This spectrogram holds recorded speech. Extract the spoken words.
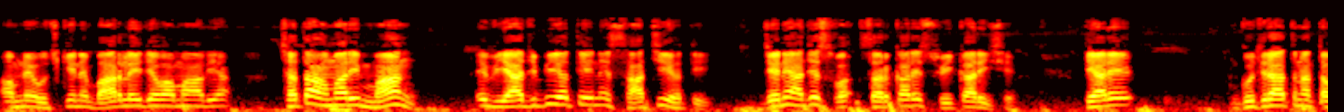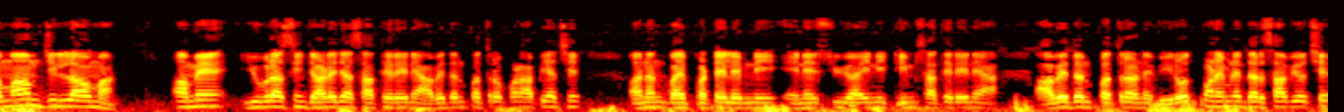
અમને ઉચકીને બહાર લઈ જવામાં આવ્યા. છતાં અમારી માંગ એ વ્યાજબી હતી અને સાચી હતી, જેને આજે સરકારે સ્વીકારી છે. ત્યારે ગુજરાતના તમામ જિલ્લાઓમાં અમે યુવરાજસિંહ જાડેજા સાથે રહીને આવેદનપત્ર પણ આપ્યા છે. અનંતભાઈ પટેલ એમની એનએસયુઆઈની ટીમ સાથે રહીને આવેદનપત્ર અને વિરોધ પણ એમણે દર્શાવ્યો છે.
